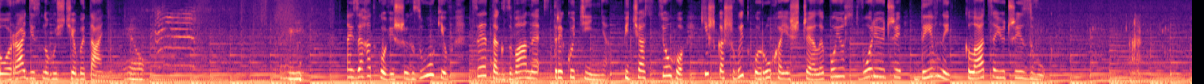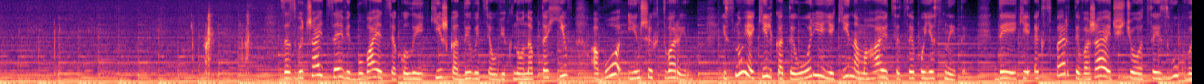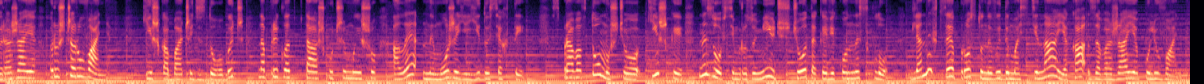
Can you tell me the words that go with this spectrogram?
до радісного щебетання. Найзагадковіших звуків це так зване стрикотіння. Під час цього кішка швидко рухає щелепою, створюючи дивний клацаючий звук. Зазвичай це відбувається, коли кішка дивиться у вікно на птахів або інших тварин. Існує кілька теорій, які намагаються це пояснити. Деякі експерти вважають, що цей звук виражає розчарування. Кішка бачить здобич, наприклад, пташку чи мишу, але не може її досягти. Справа в тому, що кішки не зовсім розуміють, що таке віконне скло. Для них це просто невидима стіна, яка заважає полюванню.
